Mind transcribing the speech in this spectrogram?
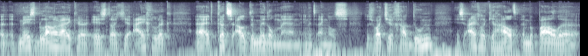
het, het, meest belangrijke is dat je eigenlijk, het cuts out the middleman in het Engels. Dus wat je gaat doen, is eigenlijk je haalt een bepaalde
